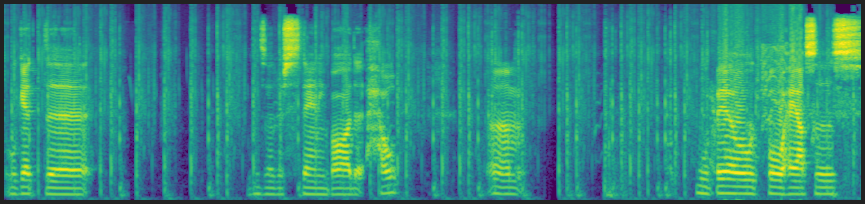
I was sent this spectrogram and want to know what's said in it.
We'll get the... These are just standing by that help. Um, we'll build four houses,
